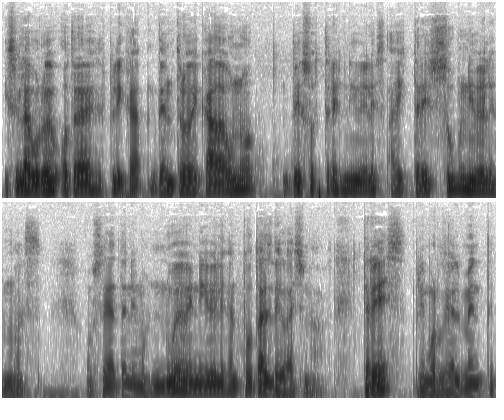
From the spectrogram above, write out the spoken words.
Y Sila Gurudev otra vez explica, dentro de cada uno de esos tres niveles hay tres subniveles más. O sea, tenemos nueve niveles en total de Vaishnavas. Tres, primordialmente,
